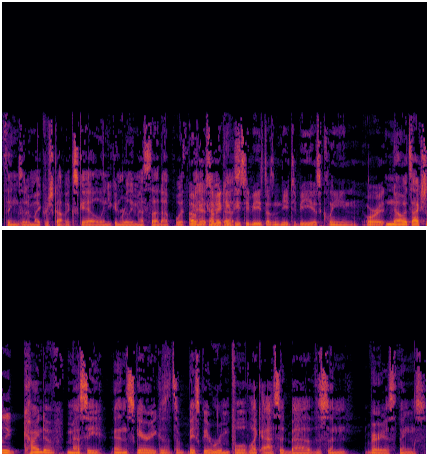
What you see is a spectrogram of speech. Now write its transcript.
things at a microscopic scale and you can really mess that up with. Okay, so making. PCBs doesn't need to be as clean, or it, No, it's actually kind of messy and scary because it's a, basically a room full of like acid baths and various things.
